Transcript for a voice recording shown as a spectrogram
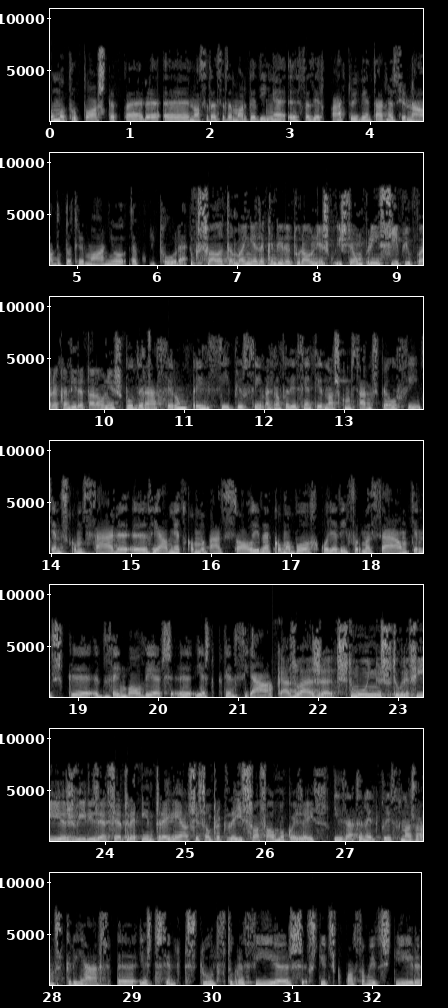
uma proposta para a nossa dança da Morgadinha eh, fazer parte do Inventário Nacional do Património da Cultura. O que se fala também é da candidatura à Unesco. Isto é um princípio para candidatar à Unesco? Poderá ser um princípio, sim, mas não fazia sentido nós começarmos pelo fim. Temos que começar uh, realmente com uma base sólida, com uma boa recolha de informação, temos que desenvolver uh, este potencial. Caso haja testemunhos, fotografias, vídeos, etc., entreguem à associação para que daí se faça alguma coisa, é isso? Exatamente por isso nós vamos criar uh, este centro de estudo, fotografias, vestidos que possam existir,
